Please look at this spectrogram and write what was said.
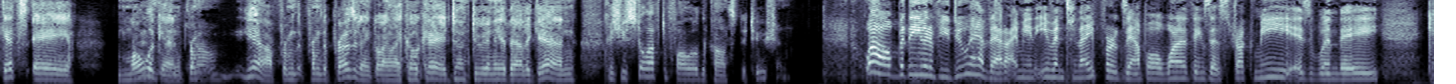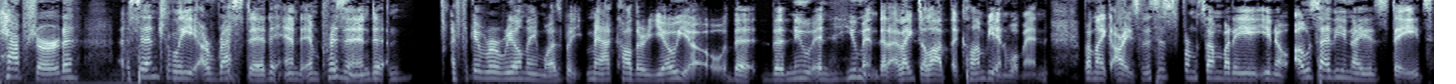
gets a mulligan from yeah from the from the president, going like, okay, don't do any of that again, because you still have to follow the Constitution. Well, but even if you do have that, I mean, even tonight, for example, one of the things that struck me is when they captured, essentially arrested and imprisoned. I forget what her real name was, but Mack called her Yo-Yo, the the new Inhuman that I liked a lot, the Colombian woman. But I'm like, all right, so this is from somebody you know outside the United States,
